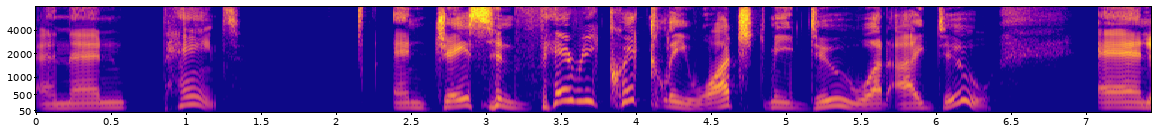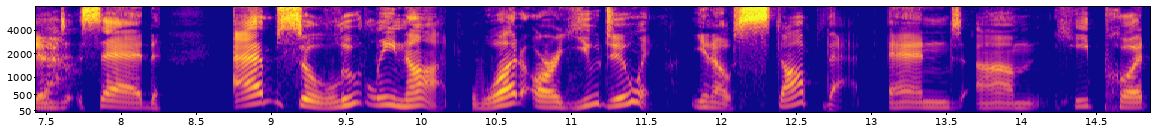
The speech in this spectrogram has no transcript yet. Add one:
and then paint. And Jason very quickly watched me do what I do and Yeah. said, Absolutely not. What are you doing? You know, stop that. And um, he put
